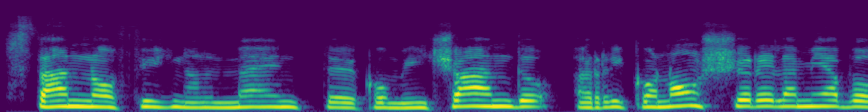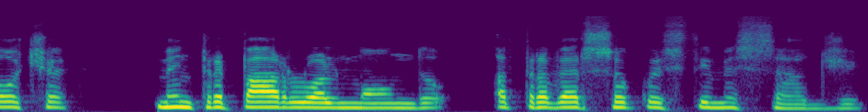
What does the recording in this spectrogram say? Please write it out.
stanno finalmente cominciando a riconoscere la mia voce mentre parlo al mondo attraverso questi messaggi.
